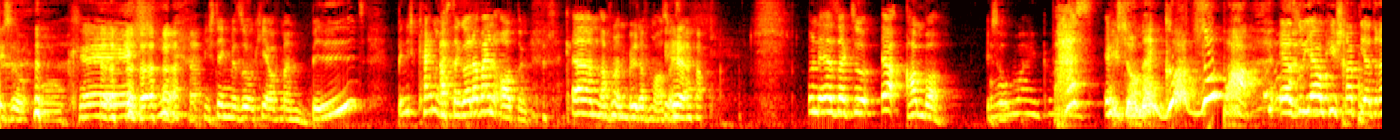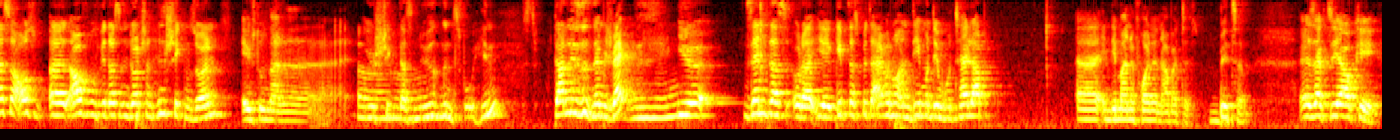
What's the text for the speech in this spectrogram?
Ich so, okay. Ich denke mir so, okay, auf meinem Bild bin ich kein Rastergirl, aber in Ordnung. Ähm, auf meinem Bild auf dem Ausweis. Ja. Und er sagt so, ja, haben wir. Ich so, Oh mein Gott. was? Ich so, mein Gott, super! Er so, ja, okay, schreib die Adresse aus, äh, auf, wo wir das in Deutschland hinschicken sollen. Ich so, nein, nein, nein, nein. Ihr schickt das nirgendwo hin. Dann ist es nämlich weg. Ihr sendet das, oder ihr gebt das bitte einfach nur an dem und dem Hotel ab, äh, in dem meine Freundin arbeitet. Bitte. Er sagt so, ja, okay.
